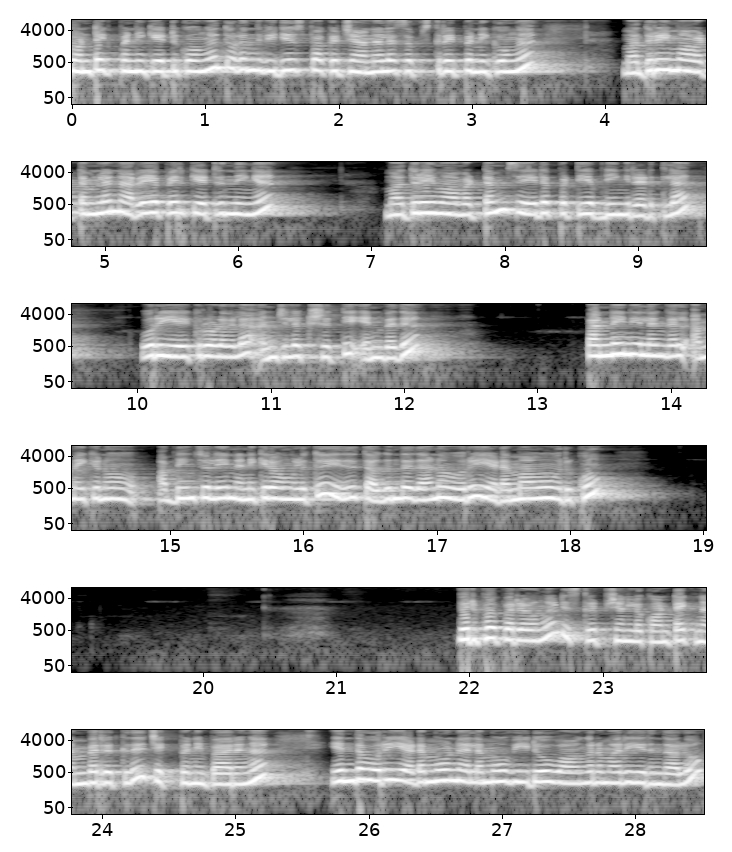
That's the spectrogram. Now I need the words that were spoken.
காண்டாக்ட் பண்ணி கேட்டுக்கோங்க. தொடர்ந்து வீடியோஸ் பார்க்க சேனலை சப்ஸ்கிரைப் பண்ணிக்கோங்க. மதுரை மாவட்டமில் நிறைய பேர் கேட்டிருந்தீங்க. மதுரை மாவட்டம் சேடப்பட்டி அப்படிங்கிற இடத்துல ஒரு ஏக்கரோட விலை அஞ்சு லட்சத்தி எண்பது. பண்ணை நிலங்கள் அமைக்கணும் அப்படின்னு சொல்லி நினைக்கிறவங்களுக்கு இது தகுந்ததான ஒரு இடமாவும் இருக்கும். விருப்பப்படுறவங்க டிஸ்கிரிப்ஷனில் காண்டாக்ட் நம்பர் இருக்குது. செக் பண்ணி பாருங்கள் எந்த ஒரு இடமோ நிலமோ வீடோ வாங்குற மாதிரி இருந்தாலும்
